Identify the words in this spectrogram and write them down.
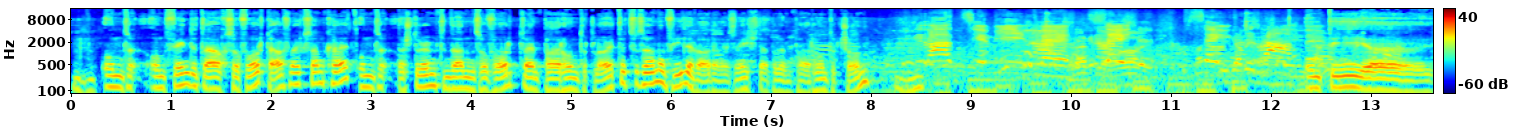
mhm. und, und findet auch sofort Aufmerksamkeit. Und da strömten dann sofort ein paar hundert Leute zusammen. Viele waren es nicht, aber ein paar hundert schon. Mhm. Grazie mille. Sei, sei und die äh,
